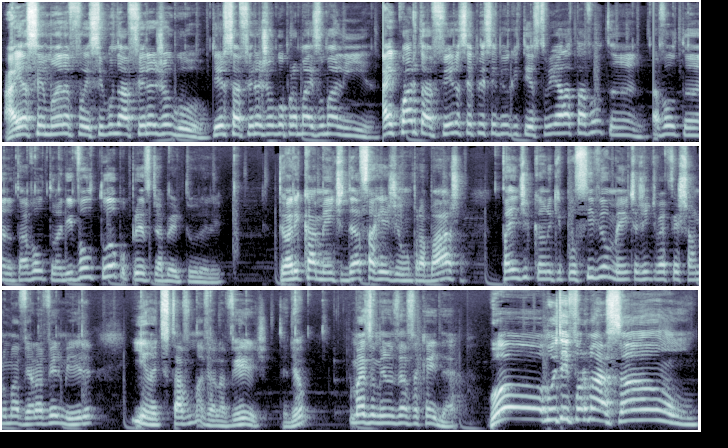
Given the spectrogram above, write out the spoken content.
Aí a semana foi, segunda-feira jogou, terça-feira jogou para mais uma linha. Aí quarta-feira você percebeu que testou e ela tá voltando, tá voltando, tá voltando e voltou pro preço de abertura ali. Teoricamente, dessa região para baixo, está indicando que possivelmente a gente vai fechar numa vela vermelha e antes estava uma vela verde, entendeu? Mais ou menos essa é a ideia. Uou, muita informação!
